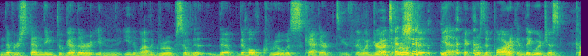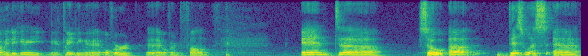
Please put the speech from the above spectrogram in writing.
never standing together in in one group, so the the, the whole crew was scattered Yes, they would draw across attention the yeah across the park, and they were just communicating uh, over uh, over the phone. And uh, so uh, this was uh,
